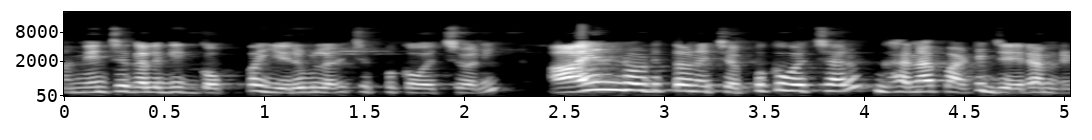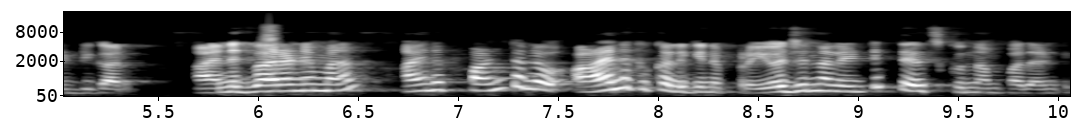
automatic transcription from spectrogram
అందించగలిగే గొప్ప ఎరువులని చెప్పుకోవచ్చు అని ఆయన నోటితోనే చెప్పుకువచ్చారు ఘనపాటి జయరాం రెడ్డి గారు. ఆయన ద్వారానే మనం ఆయన పంటలో ఆయనకు కలిగిన ప్రయోజనాలు ఏంటి తెలుసుకుందాం పదండి.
